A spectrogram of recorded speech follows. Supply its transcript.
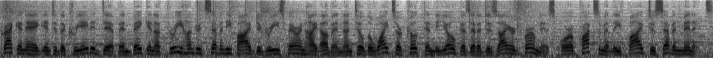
Crack an egg into the created dip and bake in a 375 degrees Fahrenheit oven until the whites are cooked and the yolk is at a desired firmness, or approximately 5 to 7 minutes.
